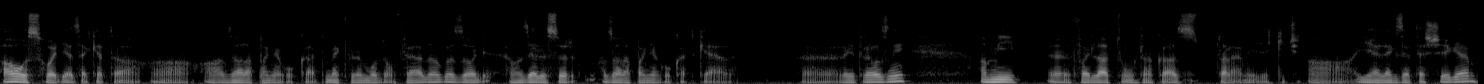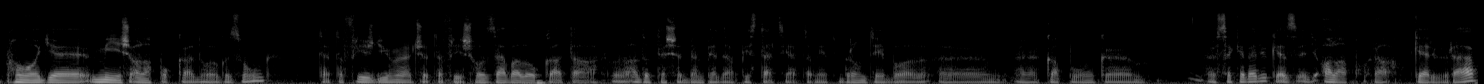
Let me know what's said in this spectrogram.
ahhoz, hogy ezeket a, a, az alapanyagokat megfelelő módon feldolgozza, hogy az először az alapanyagokat kell uh, létrehozni. A mi fagylatunknak az talán így egy kicsit a jellegzetessége, hogy mi is alapokkal dolgozunk, tehát a friss gyümölcsöt, a friss hozzávalókat, a adott esetben például a pisztáciát, amit brontéból ö, ö, kapunk, ö, összekeverjük, ez egy alapra kerül rá,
